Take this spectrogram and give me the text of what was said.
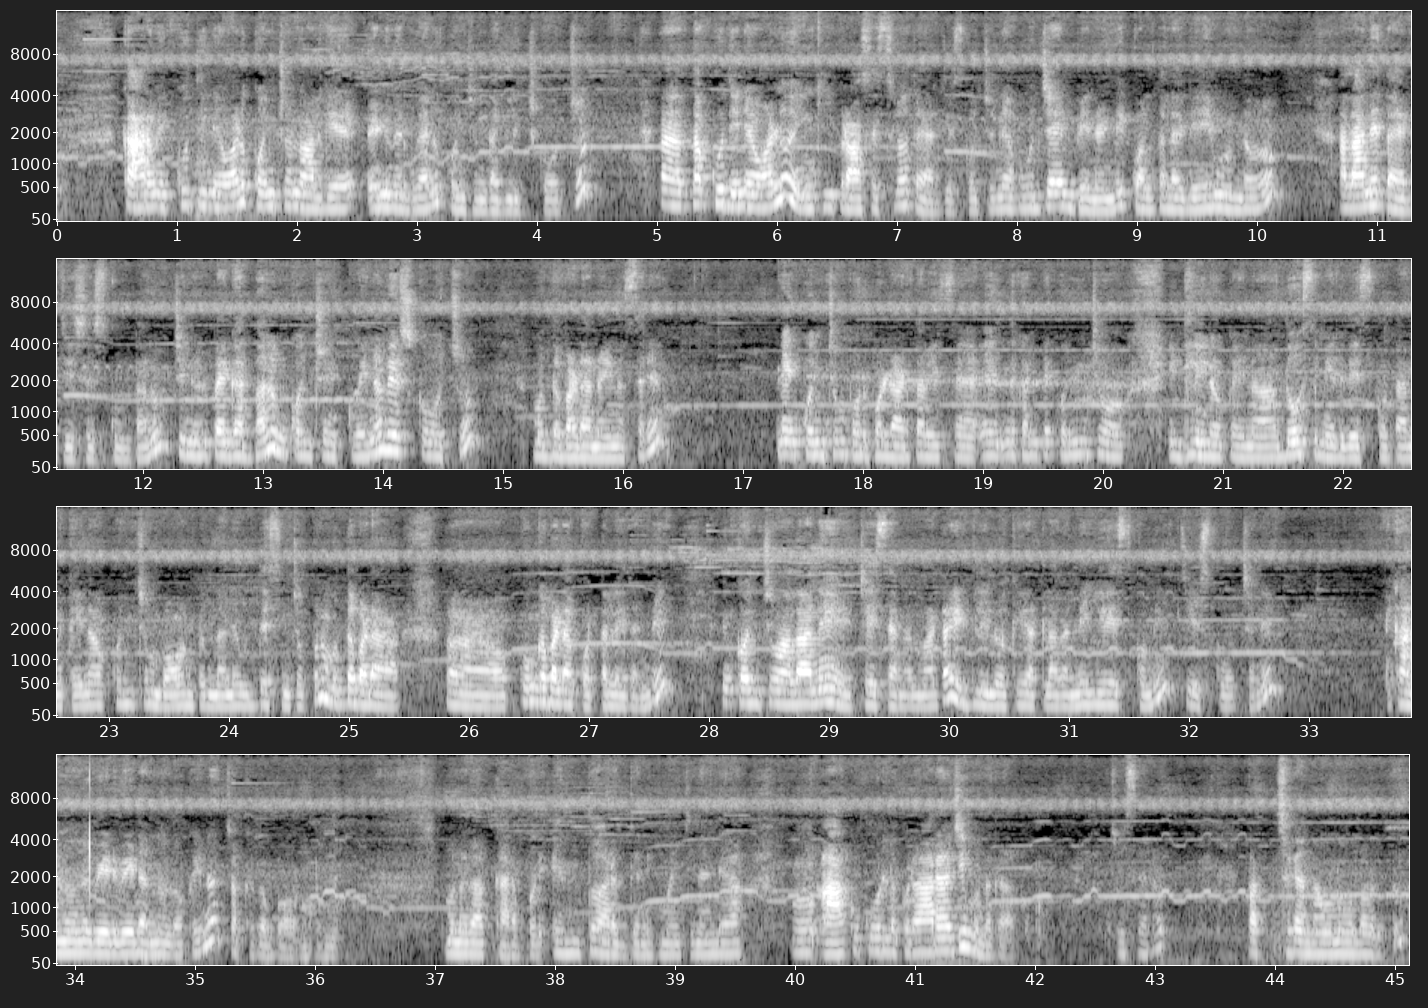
కారం ఎక్కువ తినేవాళ్ళు కొంచెం నాలుగే ఎండుమిరపకాయలు కొంచెం తగిలించుకోవచ్చు. తక్కువ తినేవాళ్ళు ఇంక ఈ ప్రాసెస్లో తయారు చేసుకోవచ్చు. నాకు ఉజ్జాయిన్ పేనండి కొలతలు అవి ఏమి ఉండవు. అలానే తయారు చేసేసుకుంటాను. చిన్నులపై గర్భాలు ఇంకొంచెం ఎక్కువైనా వేసుకోవచ్చు. ముద్దబడానైనా సరే. నేను కొంచెం పొడి పొడిలాడుతూ వేసా ఎందుకంటే కొంచెం ఇడ్లీలోకైనా దోశ మీద వేసుకోవటానికైనా కొంచెం బాగుంటుందనే ఉద్దేశం చొప్పున ముద్దబడ కుంగబడ కొట్టలేదండి. కొంచెం అలానే చేశానమాట ఇడ్లీలోకి అట్లాగా నెయ్యి వేసుకొని చేసుకోవచ్చని. అన్నంలో వేడి వేడి అన్నంలోకైనా చక్కగా బాగుంటుంది. మునగాకు కారపొడి ఎంతో ఆరోగ్యానికి మంచిదండి. ఆకుకూరలకు రారాజీ మునగాకు. చూసారా? పచ్చగా నవనవలాడుతూ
